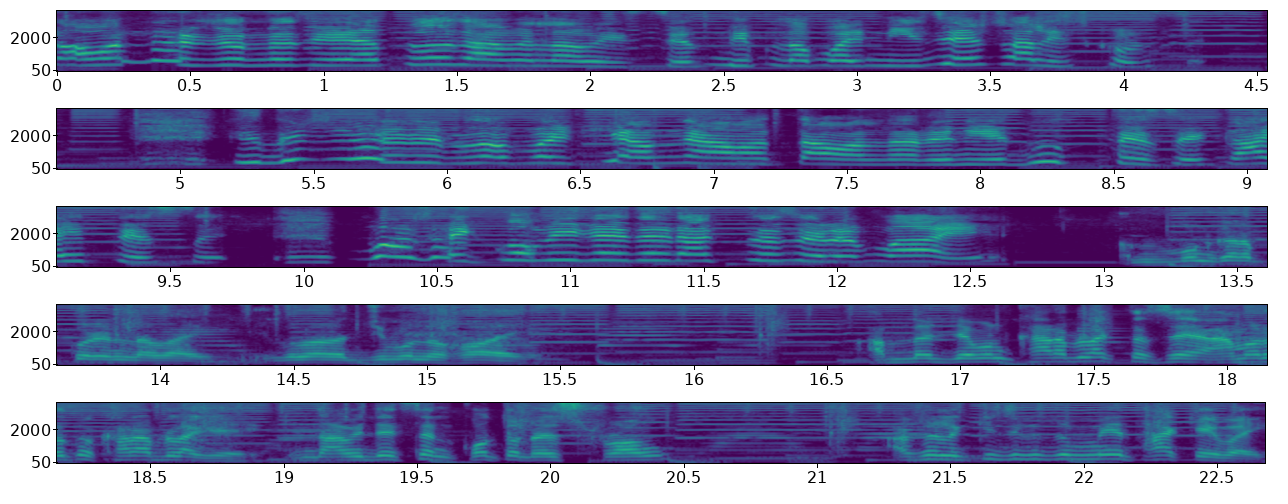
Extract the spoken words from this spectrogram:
তামান্নার জন্য যে এত ঝামেলা হয়েছে বিপ্লব ভাই নিজে সালিশ করছে। কিন্তু সেই বিপ্লব ভাই কেমনে আমার তামান্নারে নিয়ে ঘুরতেছে, খাইতেছে? বাসায় কমি খাইতে ডাকতেছে রে ভাই। মন খারাপ করেন না ভাই, এগুলো জীবনে হয়। আপনার যেমন খারাপ লাগতেছে, আমারও তো খারাপ লাগে। কিন্তু আমি দেখছেন কতটা স্ট্রং আসলে কিছু কিছু মেয়ে থাকে ভাই,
